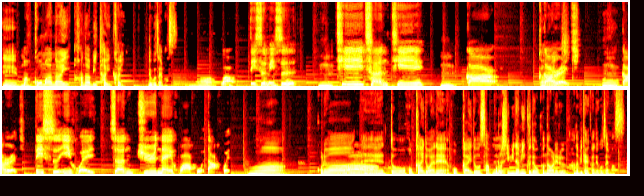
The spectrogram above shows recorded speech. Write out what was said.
えー、まこまない花火大会でございます。哦，哇，第四名是うん。T 乘 T うん。Gar ガレージ Garage うん。Garage 第十一回真居内花火大会。ああ。これは、えっ、と、北海道やね、北海道札幌市南区で行われる花火大会でございます。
